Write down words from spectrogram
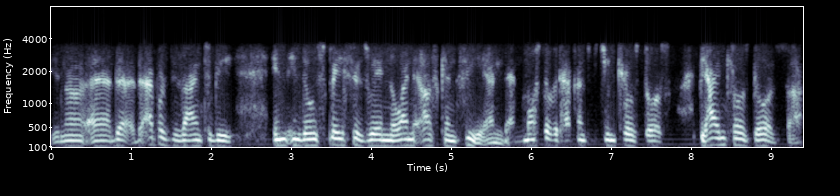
You know, uh, the the app was designed to be in in those spaces where no one else can see, and, and most of it happens between closed doors, behind closed doors. Uh,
